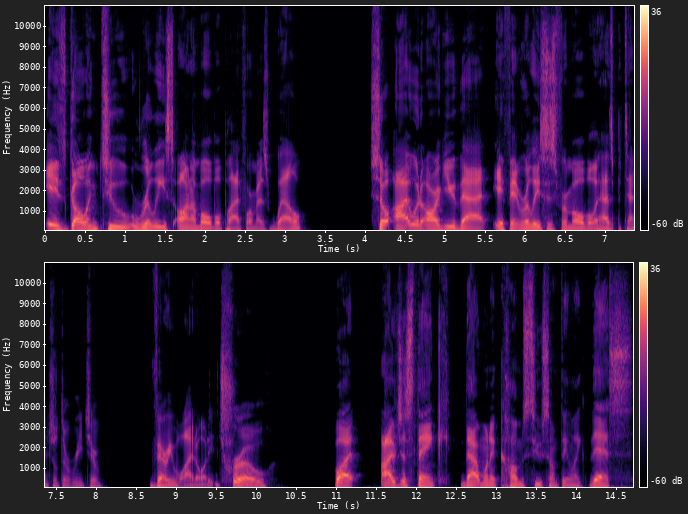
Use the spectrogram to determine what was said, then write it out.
is going to release on a mobile platform as well. So I would argue that if it releases for mobile, it has potential to reach a very wide audience. True. But I just think that when it comes to something like this,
